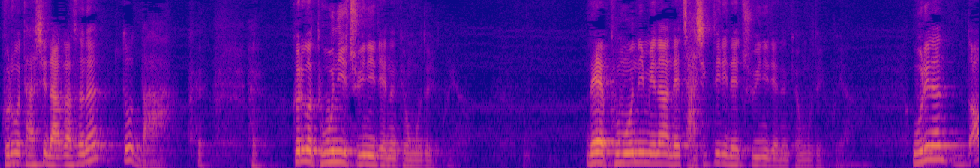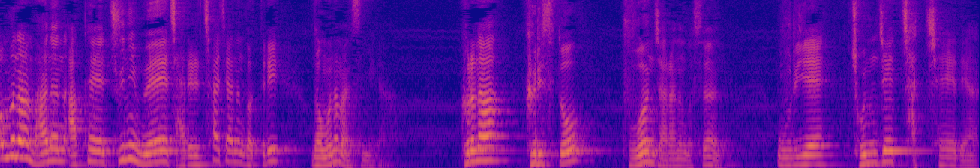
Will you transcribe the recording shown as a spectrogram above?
그리고 다시 나가서는 또 나. 그리고 돈이 주인이 되는 경우도 있고요. 내 부모님이나 내 자식들이 내 주인이 되는 경우도 있고요. 우리는 너무나 많은 앞에 주님 외에 자리를 차지하는 것들이 너무나 많습니다. 그러나 그리스도 구원자라는 것은 우리의 존재 자체에 대한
